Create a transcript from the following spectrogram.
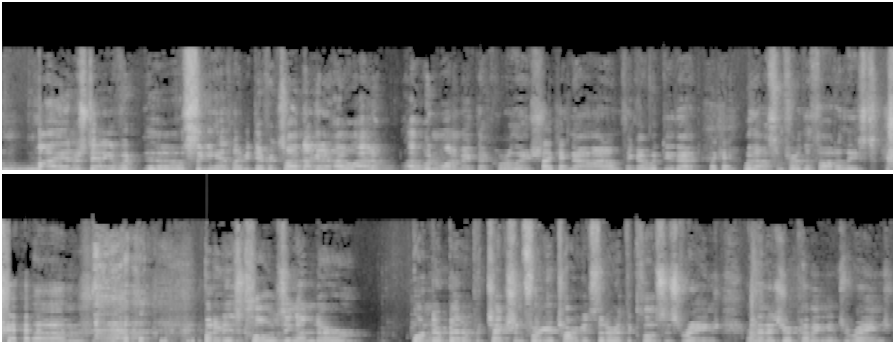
my understanding of what uh, sticky hands might be different, so I'm not gonna. I, I, don't- I wouldn't want to make that correlation. Okay. No, I don't think I would do that. Okay. Without some further thought, at least. um, but it is closing under under better protection for your targets that are at the closest range, and then as you're coming into range.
